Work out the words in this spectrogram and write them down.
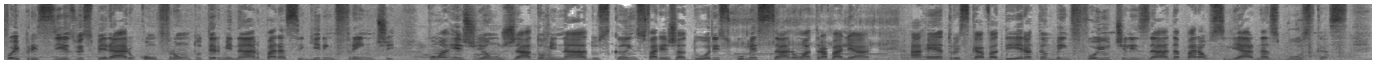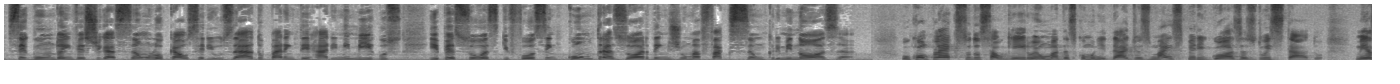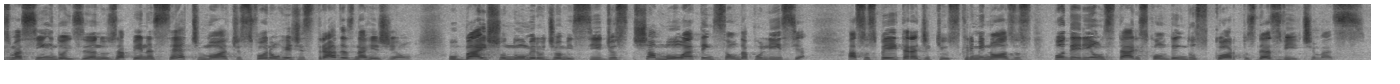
Foi preciso esperar o confronto terminar para seguir em frente. Com a região já dominada, os cães farejadores começaram a trabalhar. A retroescavadeira também foi utilizada para auxiliar nas buscas. Segundo a investigação, o local seria usado para enterrar inimigos e pessoas que fossem contra as ordens de uma facção criminosa. O complexo do Salgueiro é uma das comunidades mais perigosas do estado. Mesmo assim, em dois anos, apenas sete mortes foram registradas na região. O baixo número de homicídios chamou a atenção da polícia. A suspeita era de que os criminosos poderiam estar escondendo os corpos das vítimas.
